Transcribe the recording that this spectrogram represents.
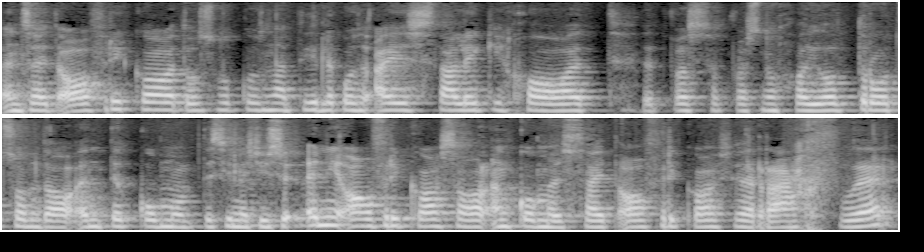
in Suid-Afrika het ons ook ons natuurlik ons eie stalletjie gehad. Dit was ek was nogal heel trots om daar in te kom om te sien as jy so in die Afrika saal inkom is Suid-Afrika se reg voor.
